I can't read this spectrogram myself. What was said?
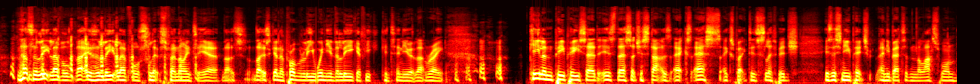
that's elite level that is elite level slips per 90 yeah that's that is going to probably win you the league if you can continue at that rate Keelan PP said, "Is there such a stat as XS expected slippage? Is this new pitch any better than the last one?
